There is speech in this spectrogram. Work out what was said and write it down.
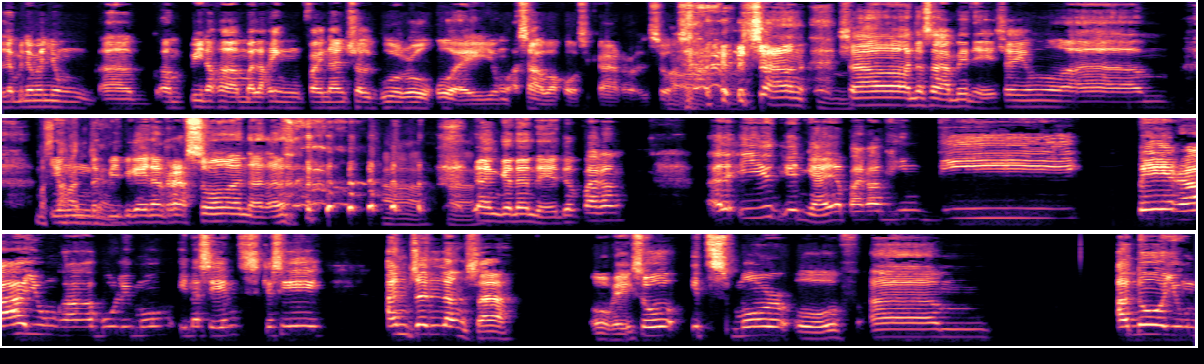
alam mo naman yung uh, ang pinakamalaking financial guru ko ay yung asawa ko si Carol. So ah, siya mm. siya ano sa amin eh, siya yung um, Mas yung nagbibigay ng rason ano. ah, ah. Yung ganun eh. Parang uh, yun, yun nga, parang hindi pera yung kakabuli mo in a sense kasi andyan lang siya. Okay, so it's more of um ano yung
